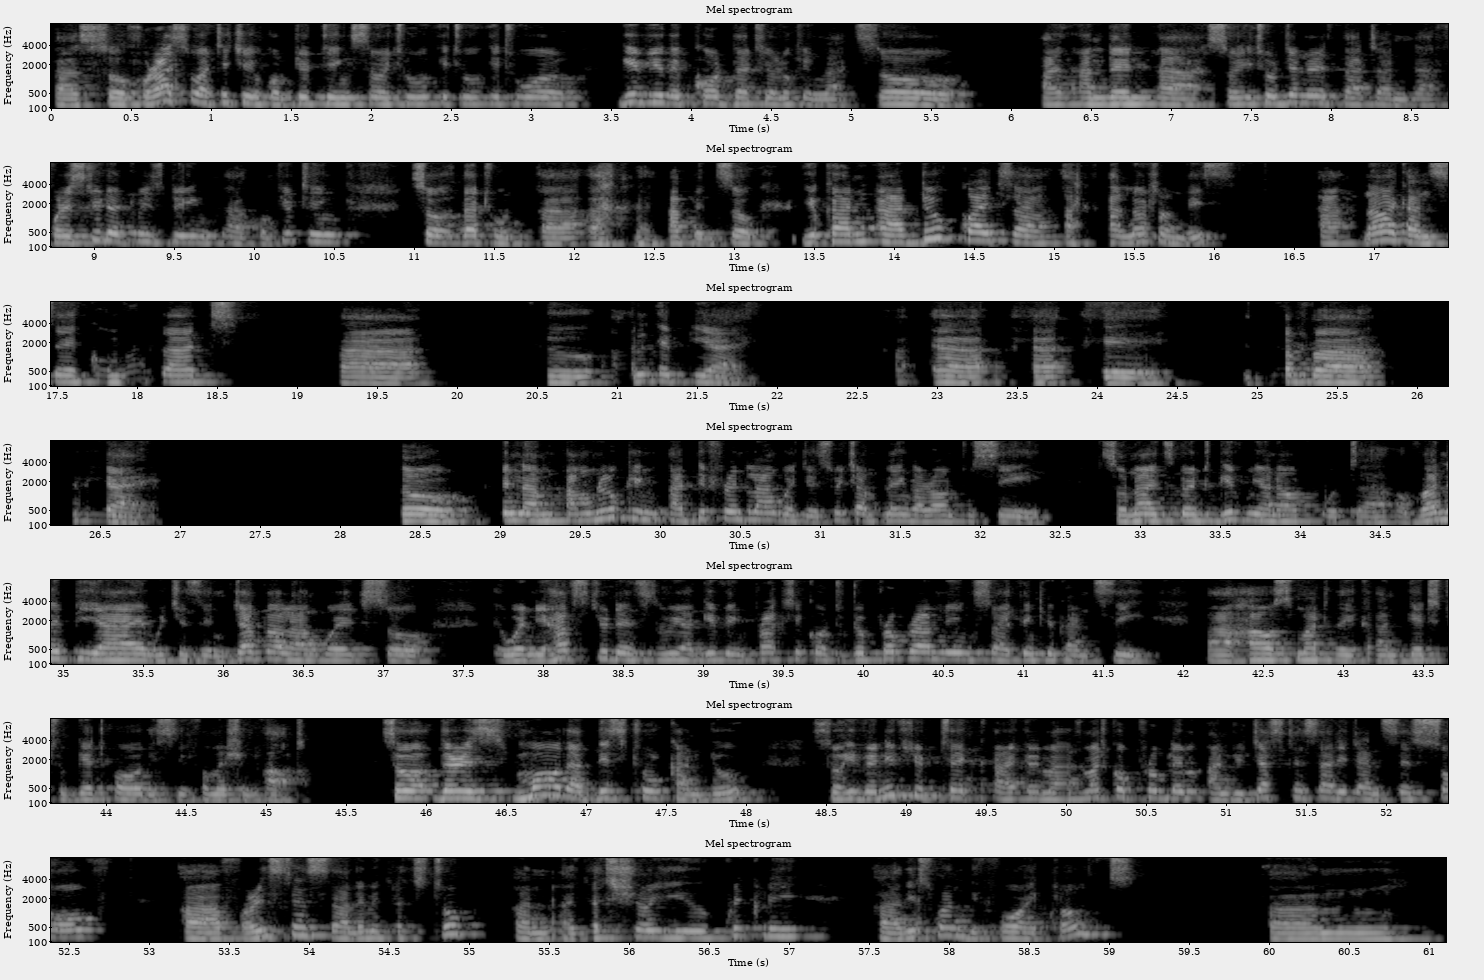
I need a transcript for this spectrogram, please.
uh, so for us who are teaching computing, so it will, it will, it will give you the code that you're looking at. So and, and then, uh, so it will generate that. And uh, for a student who is doing uh, computing, so that would uh, happen. So you can uh, do quite a, a, lot on this. Now I can say convert that to an API, a Java API. So I'm, I'm looking at different languages, which I'm playing around to see so now it's going to give me an output uh, of an API, which is in Java language. So when you have students, we are giving practical to do programming. So I think you can see uh, how smart they can get to get all this information out. So there is more that this tool can do. So even if you take a, a mathematical problem and you just insert it and say solve, uh, for instance, uh, let me just stop and I just show you quickly uh, this one before I close. Um,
